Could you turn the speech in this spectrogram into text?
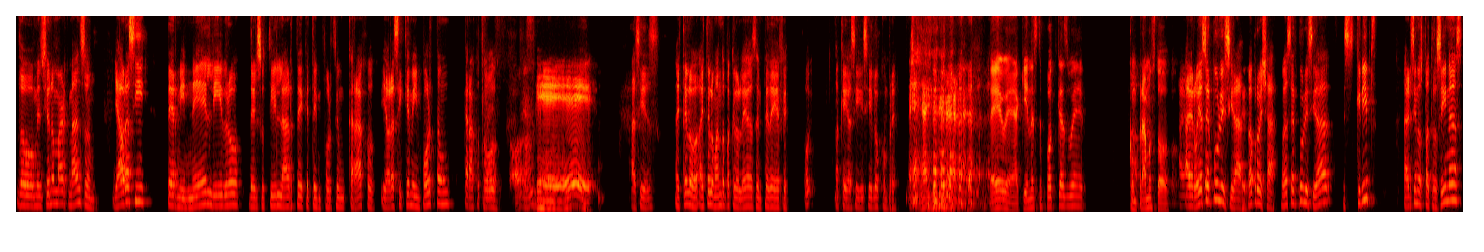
lo menciona Mark Manson. Y ahora sí, terminé el libro del sutil arte que te importe un carajo. Y ahora sí que me importa un carajo todo. ¿Qué? Así es. Ahí te lo, ahí te lo mando para que lo leas en PDF. Oh, ok, así sí lo compré. Eh, güey, aquí en este podcast, güey, compramos todo. A ver, voy a hacer publicidad. Voy a aprovechar. Voy a hacer publicidad. Script. A ver si nos patrocinas.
